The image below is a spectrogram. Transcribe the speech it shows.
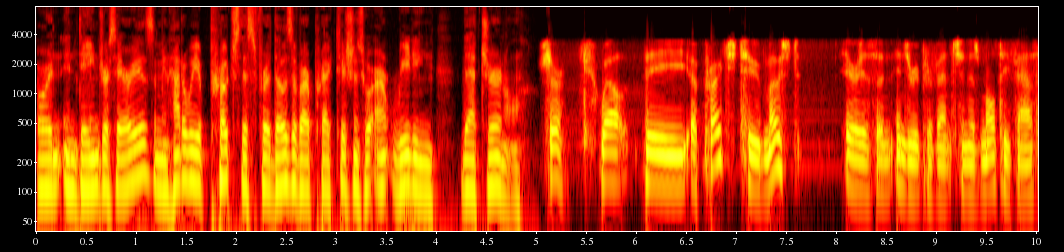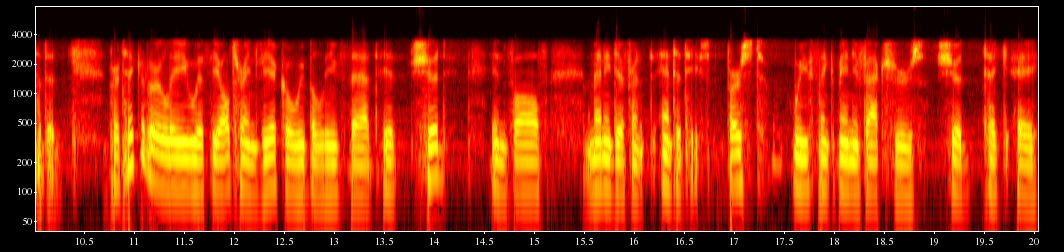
or in, in, dangerous areas. I mean how do we approach this for those of our practitioners who aren't reading that journal? Sure. Well the approach to most areas in injury prevention is multifaceted particularly with the all-terrain vehicle. We believe that it should involve many different entities. First, we think manufacturers should take a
